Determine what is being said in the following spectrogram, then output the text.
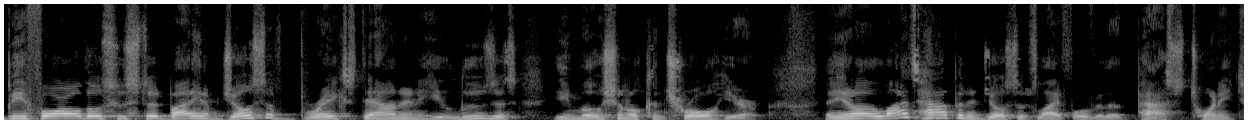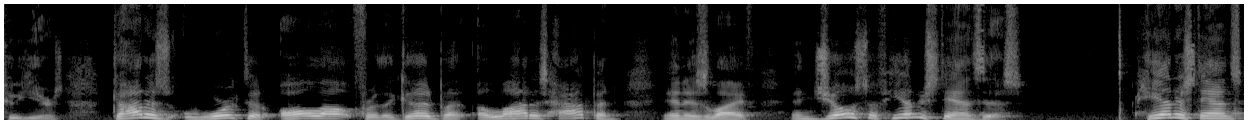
before all those who stood by him. Joseph breaks down and he loses emotional control here. And you know, a lot's happened in Joseph's life over the past 22 years. God has worked it all out for the good, but a lot has happened in his life. And Joseph, he understands this. He understands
